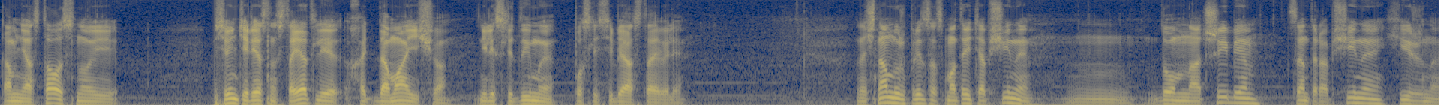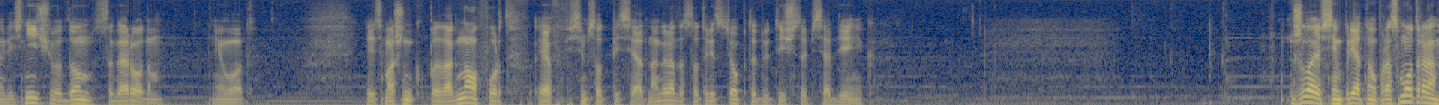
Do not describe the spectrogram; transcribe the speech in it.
там не осталось, но и все интересно, стоят ли хоть дома еще, или следы мы после себя оставили. Значит, нам нужно придется осмотреть общины. Дом на отшибе, центр общины, хижина лесничего, дом с огородом. И вот. Здесь машинку подогнал, Ford F750, награда 130 опыта, 2150 денег. Желаю всем приятного просмотра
